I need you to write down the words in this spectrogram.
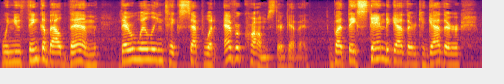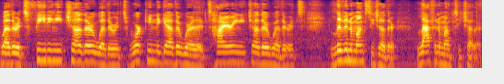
when you think about them, they're willing to accept whatever crumbs they're given but they stand together together whether it's feeding each other whether it's working together whether it's hiring each other whether it's living amongst each other laughing amongst each other.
